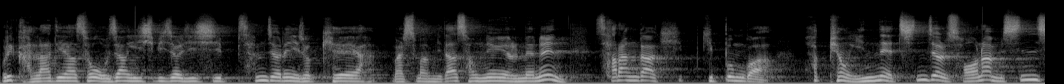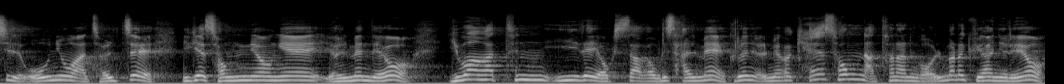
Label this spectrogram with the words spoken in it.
우리 갈라디아서 5장 22절 23절에 이렇게 말씀합니다. 성령의 열매는 사랑과 기쁨과 화평, 인내, 친절, 선함, 신실, 온유와 절제 이게 성령의 열매인데요. 이와 같은 일의 역사가 우리 삶에 그런 열매가 계속 나타나는 거 얼마나 귀한 일이에요.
